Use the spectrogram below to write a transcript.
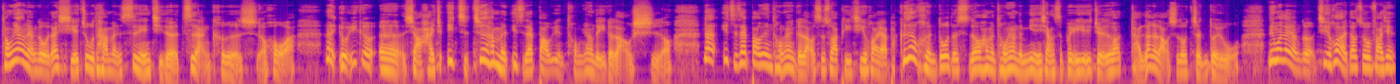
同样两个我在协助他们四年级的自然科的时候啊，那有一个呃小孩就一直就是他们一直在抱怨同样的一个老师哦，那一直在抱怨同样一个老师说他脾气坏啊，可是有很多的时候他们同样的面向是不一，觉得说他那个老师都针对我。另外那两个其实后来到最后发现。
